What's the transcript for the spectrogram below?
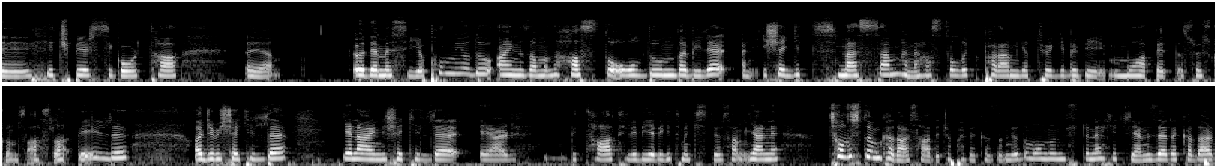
e, hiçbir sigorta e, ödemesi yapılmıyordu. Aynı zamanda hasta olduğumda bile hani işe gitmezsem hani hastalık param yatıyor gibi bir muhabbet de söz konusu asla değildi. Acı bir şekilde gene aynı şekilde eğer bir tatile bir yere gitmek istiyorsam yani çalıştığım kadar sadece para kazanıyordum. Onun üstüne hiç yani zerre kadar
